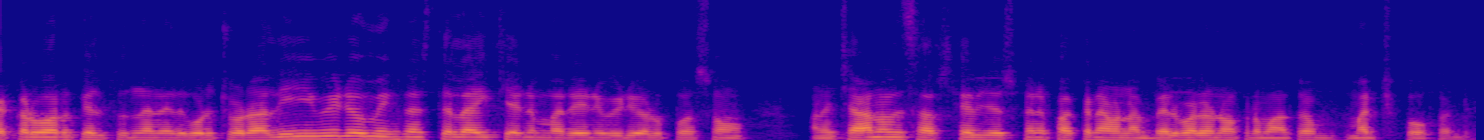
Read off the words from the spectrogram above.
ఎక్కడి వరకు వెళ్తుంది అనేది కూడా చూడాలి. ఈ వీడియో మీకు నచ్చితే లైక్ చేయండి. మరిన్ని వీడియోల కోసం మన ఛానల్ని సబ్స్క్రైబ్ చేసుకొని పక్కనే ఉన్న బెల్ బటన్ ఒకటి మాత్రం మర్చిపోకండి.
